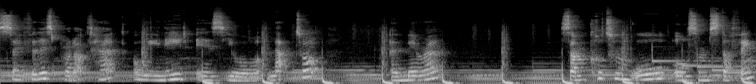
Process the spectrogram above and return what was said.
So for this product hack, all you need is your laptop, a mirror, some cotton wool or some stuffing,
